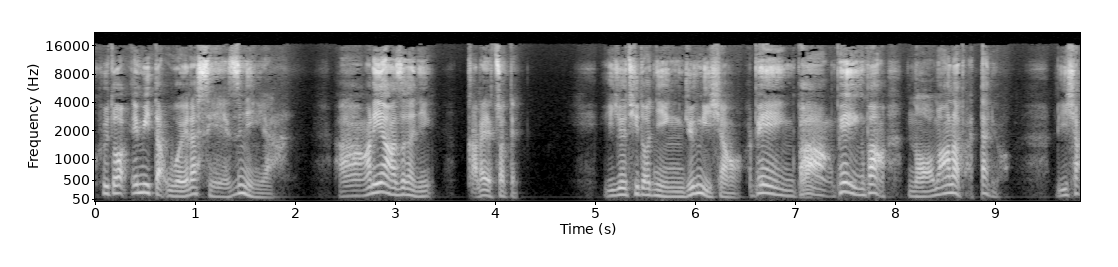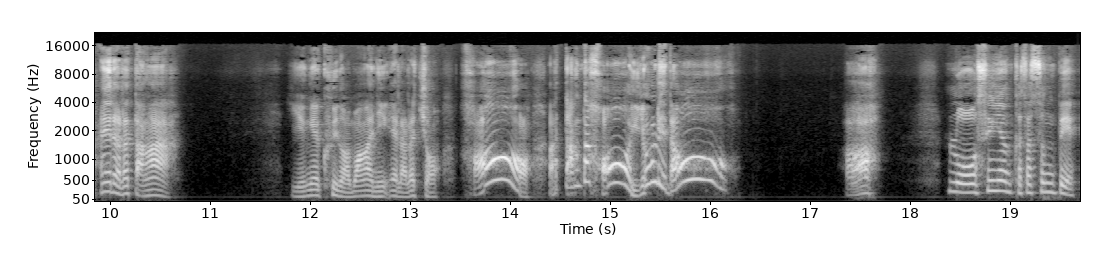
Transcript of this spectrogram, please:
看到埃面搭围了侪是人呀，行里行是个人，夹了一桌堆。伊就听到人群里向哦，乒乓乒乓闹忙了勿得了，里向还辣辣打啊！有眼看闹忙个人还辣辣叫：“好啊，打得好，用力道！”啊，老三样搿只身板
